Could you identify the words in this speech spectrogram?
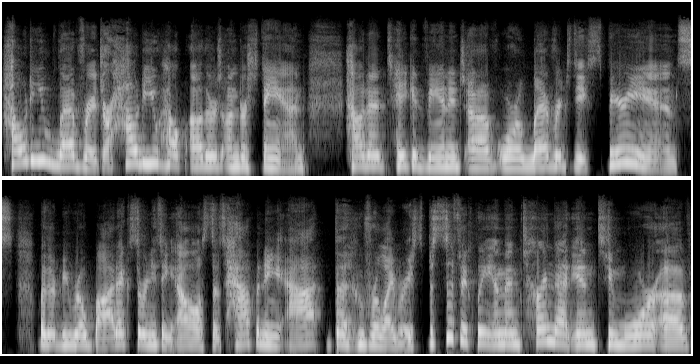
how do you leverage or how do you help others understand how to take advantage of or leverage the experience whether it be robotics or anything else that's happening at the Hoover Library specifically and then turn that into more of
